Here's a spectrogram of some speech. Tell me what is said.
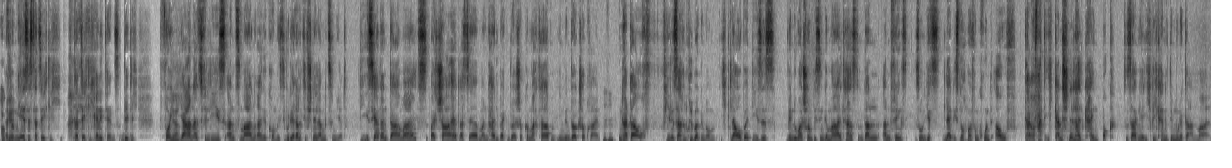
Okay. Also bei mir ist es tatsächlich, tatsächlich Renitenz. Wirklich. Vor ja. Jahren, als Felice ans Malen reingekommen ist, die wurde ja relativ schnell ambitioniert. Die ist ja dann damals bei Shahed, als wir in Heidelberg einen Workshop gemacht haben, in den Workshop rein. Mhm. Und hat da auch viele Sachen rübergenommen. Ich glaube, dieses wenn du mal schon ein bisschen gemalt hast und dann anfängst, so jetzt lerne ich es nochmal von Grund auf. Darauf hatte ich ganz schnell halt keinen Bock zu sagen, ja, ich will keine Dämonette anmalen.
